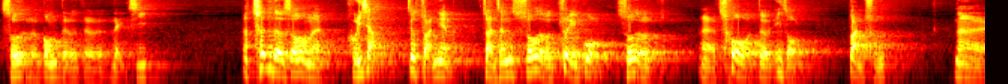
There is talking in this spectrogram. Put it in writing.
所有的功德的累积。那嗔的时候呢，回向就转念了，转成所有罪过、所有呃错的一种断除。那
